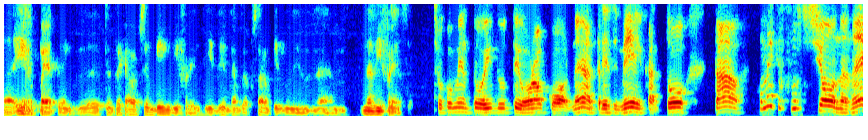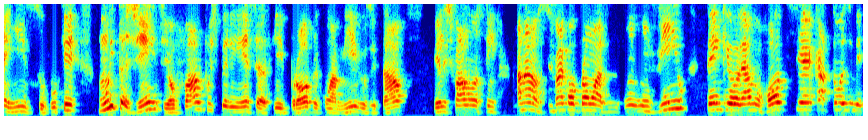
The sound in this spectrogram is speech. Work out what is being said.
uh, e repetem, portanto acaba por ser um bocadinho diferente e tentamos apostar um bocadinho na, na diferença. O senhor comentou aí do teor alcoólico, né? A 13,5, 14, tal. Como é que funciona, né, isso? Porque muita gente, eu falo por experiência aqui própria com amigos e tal, eles falam assim: ah, não, se vai comprar um, um, um vinho, tem que olhar no rótulo se é 14 mil.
